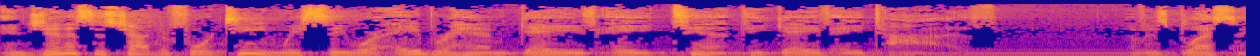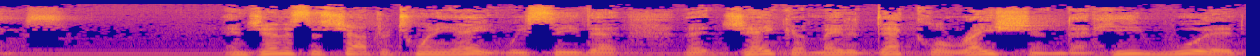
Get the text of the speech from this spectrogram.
In Genesis chapter 14, we see where Abraham gave a tenth, he gave a tithe of his blessings. In Genesis chapter 28, we see that, that Jacob made a declaration that he would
